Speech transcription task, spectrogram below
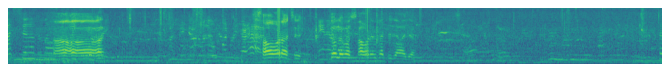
আসছে না শাওয়ার আছে। চলো এবার শাওয়ারের কাছে যাওয়া যাক। তো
